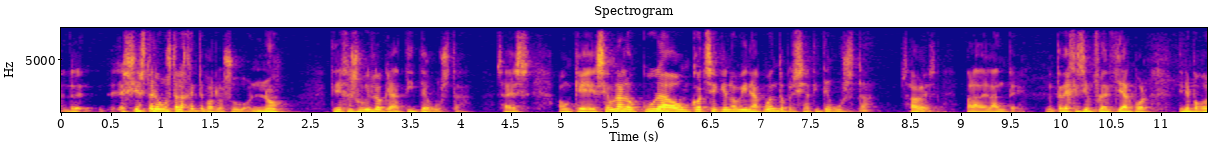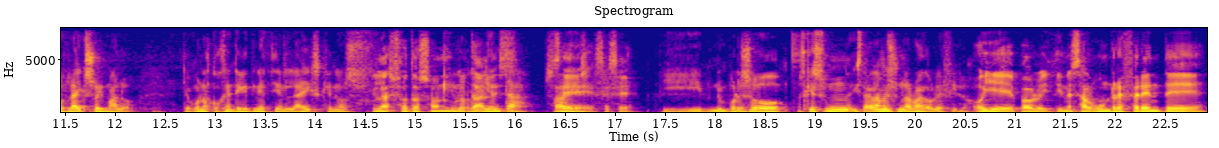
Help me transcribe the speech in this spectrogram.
re- si esto le gusta a la gente, pues lo subo. No. Tienes que subir lo que a ti te gusta. ¿Sabes? Aunque sea una locura o un coche que no viene a cuento, pero si a ti te gusta, ¿sabes? Para adelante. No te dejes influenciar por... Tiene pocos likes, soy malo. Yo conozco gente que tiene 100 likes que nos... Las fotos son Que brutales. revienta, ¿sabes? Sí, sí, sí. Y por eso... Es que es un, Instagram es un arma de doble filo. Oye, Pablo, ¿y tienes algún referente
